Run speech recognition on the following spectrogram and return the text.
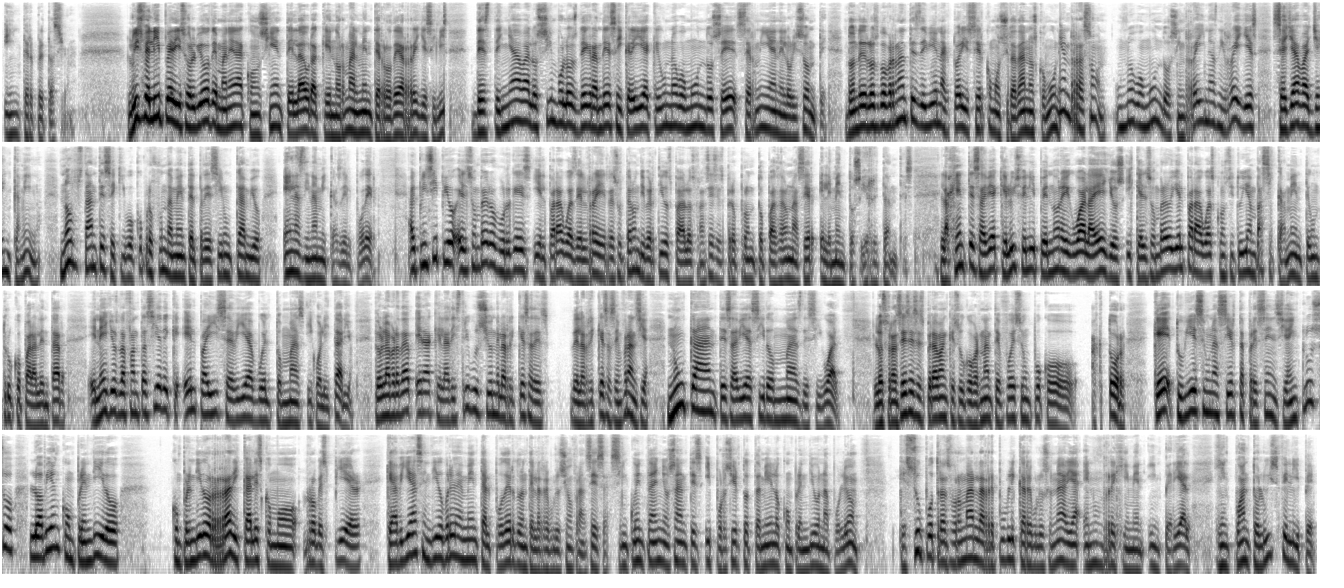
Interpretación. Luis Felipe disolvió de manera consciente el aura que normalmente rodea a reyes y líderes, desdeñaba los símbolos de grandeza y creía que un nuevo mundo se cernía en el horizonte, donde los gobernantes debían actuar y ser como ciudadanos comunes. Tenían razón, un nuevo mundo sin reinas ni reyes se hallaba ya en camino. No obstante, se equivocó profundamente al predecir un cambio en las dinámicas del poder. Al principio, el sombrero burgués y el paraguas del rey resultaron divertidos para los franceses, pero pronto pasaron a ser elementos irritantes. La gente sabía que Luis Felipe no era igual a ellos y que el sombrero y el paraguas constituían básicamente un truco para alentar en ellos la fantasía de que el país se había vuelto más igualitario. Pero la verdad era que la distribución de la riqueza de de las riquezas en Francia nunca antes había sido más desigual. Los franceses esperaban que su gobernante fuese un poco actor, que tuviese una cierta presencia, incluso lo habían comprendido comprendido radicales como Robespierre, que había ascendido brevemente al poder durante la Revolución Francesa, 50 años antes, y por cierto también lo comprendió Napoleón, que supo transformar la República Revolucionaria en un régimen imperial. Y en cuanto Luis Felipe,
